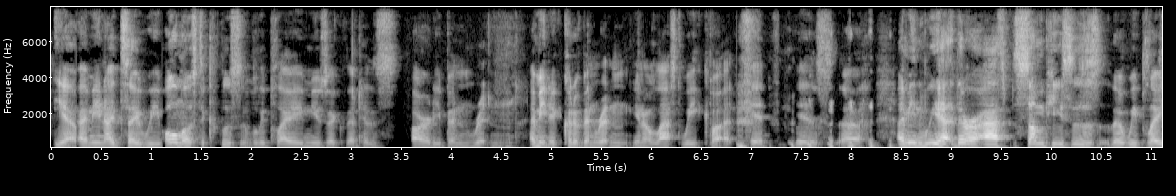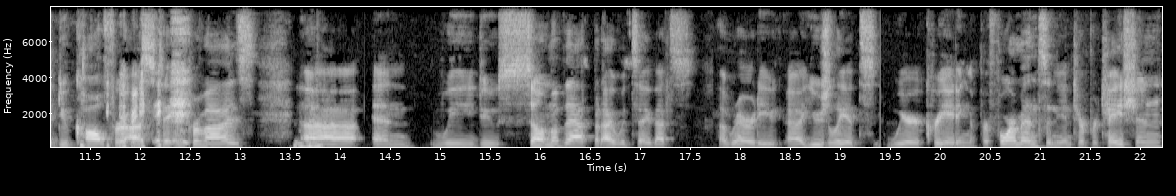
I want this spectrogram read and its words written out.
Yeah, I mean, I'd say we almost exclusively play music that has already been written. I mean, it could have been written, you know, last week, but it is. Uh, I mean, we ha- there are asp- some pieces that we play do call for right. us to improvise, mm-hmm. uh, and we do some of that. But I would say that's a rarity. Uh, usually it's we're creating the performance and the interpretation,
